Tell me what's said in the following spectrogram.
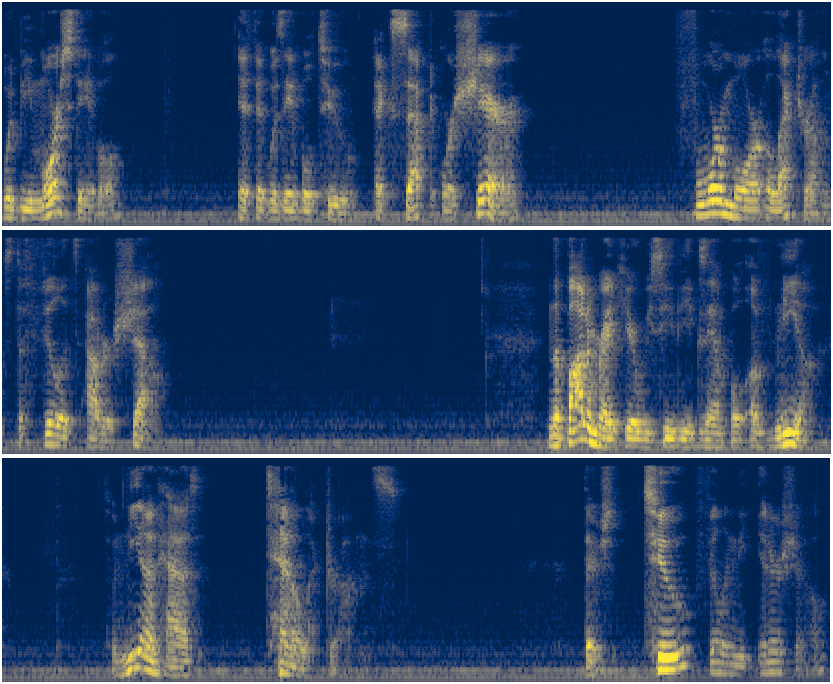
would be more stable if it was able to accept or share four more electrons to fill its outer shell. In the bottom right here, we see the example of neon. So neon has 10 electrons. There's two filling the inner shell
